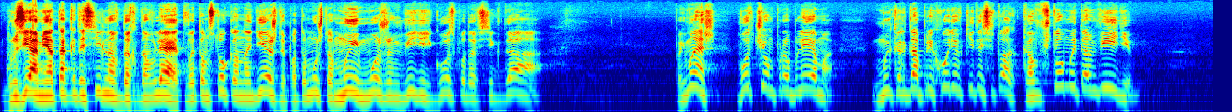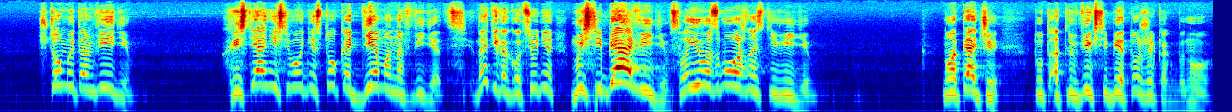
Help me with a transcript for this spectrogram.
Друзья, меня так это сильно вдохновляет. В этом столько надежды, потому что мы можем видеть Господа всегда. Понимаешь, вот в чем проблема. Мы, когда приходим в какие-то ситуации, что мы там видим? Что мы там видим? Христиане сегодня столько демонов видят. Знаете, как вот сегодня мы себя видим, свои возможности видим. Но опять же, тут от любви к себе тоже как бы, ну,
